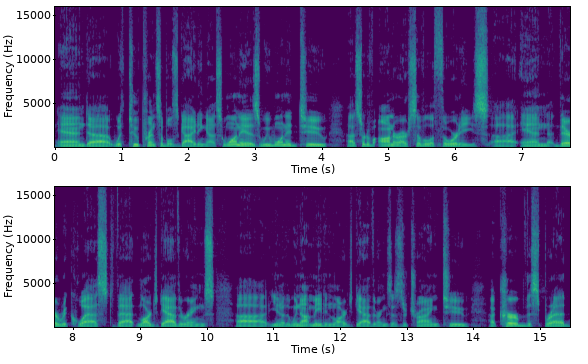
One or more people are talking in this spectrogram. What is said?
and uh, with two principles guiding us. One is we wanted to uh, sort of honor our civil authorities and their request that large gatherings, uh, you know, that we not meet in large gatherings as they're trying to uh, curb the spread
